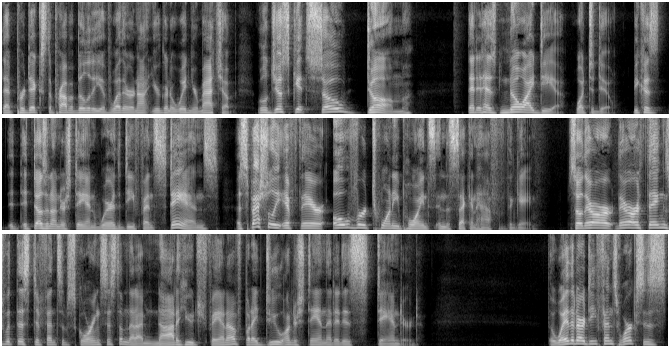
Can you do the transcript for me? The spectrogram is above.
that predicts the probability of whether or not you're going to win your matchup will just get so dumb that it has no idea what to do because it, it doesn't understand where the defense stands, especially if they're over 20 points in the second half of the game. So there are there are things with this defensive scoring system that I'm not a huge fan of, but I do understand that it is standard. The way that our defense works is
